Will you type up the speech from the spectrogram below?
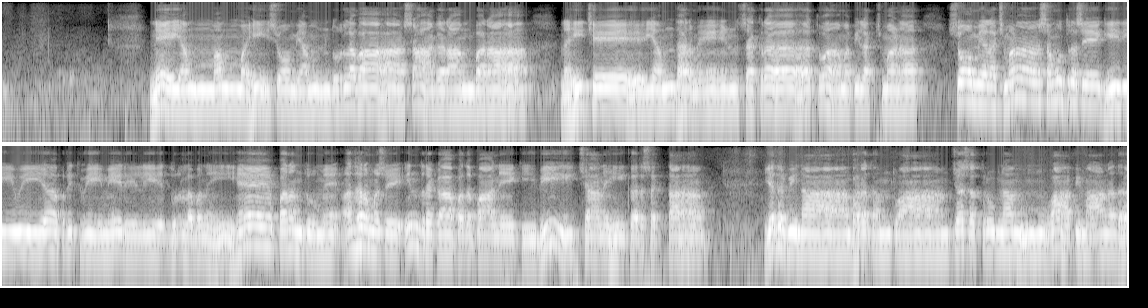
नेयं मम दुर्लभा सागराम्बरा न हि चेयं धर्मेण सक्रत्वमपि लक्ष्मण। सौम्य लक्ष्मण, समुद्र से घिरी हुई यह पृथ्वी मेरे लिए दुर्लभ नहीं है, परंतु मैं अधर्म से इंद्र का पद पाने की भी इच्छा नहीं कर सकता। यद बिना भरतं त्वां च शत्रुघ्नं वापि मानद।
